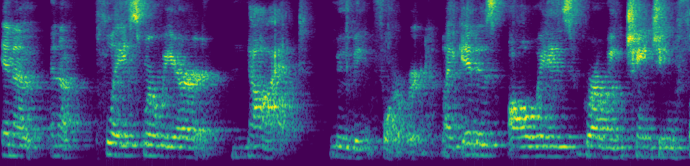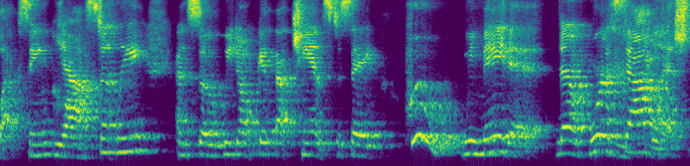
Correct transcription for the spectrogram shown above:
in a, in a place where we are not moving forward. Like it is always growing, changing, flexing Yeah. constantly. And so we don't get that chance to say, whew, we made it. No, We're established.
